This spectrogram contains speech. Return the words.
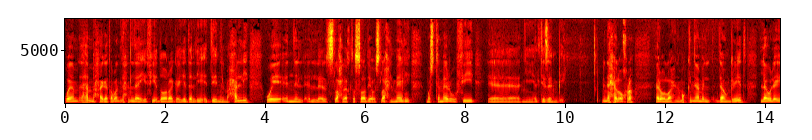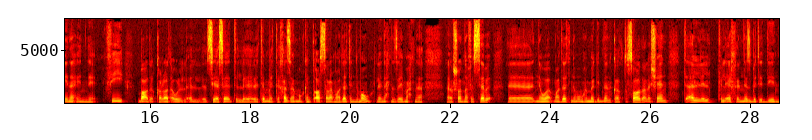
ومن أهم حاجة طبعا إن إحنا نلاقي في إدارة جيدة للدين المحلي وإن الإصلاح الاقتصادي أو الإصلاح المالي مستمر وفي يعني التزام بيه. من الناحية الأخرى قال والله إحنا ممكن نعمل downgrade لو لقينا إن في بعض القرارات أو السياسات اللي يتم اتخاذها ممكن تأثر على معدلات النمو لأن إحنا زي ما إحنا اشرنا في السابق إن هو معدلات النمو مهمة جدا كاقتصاد علشان تقلل في الآخر نسبة الدين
